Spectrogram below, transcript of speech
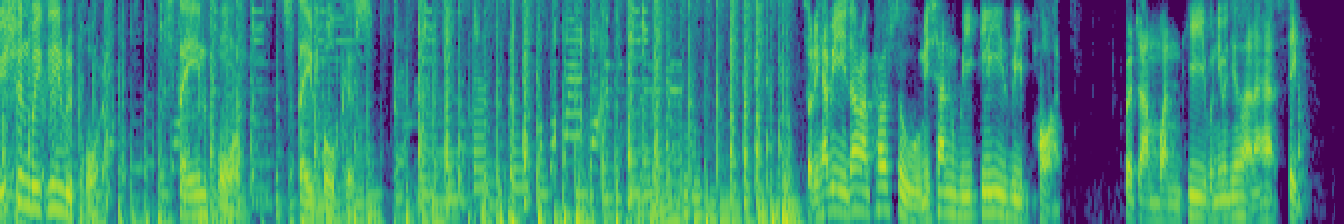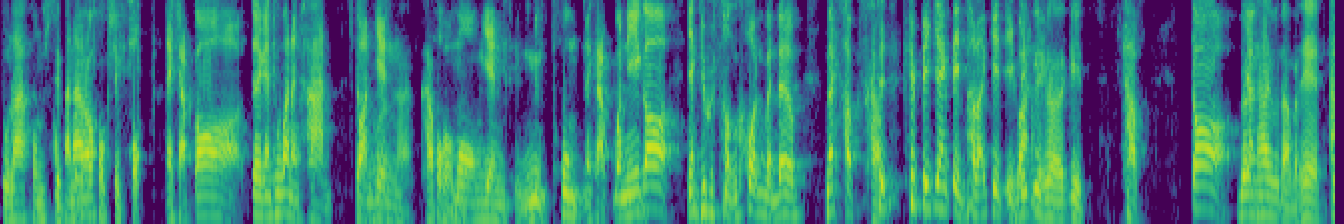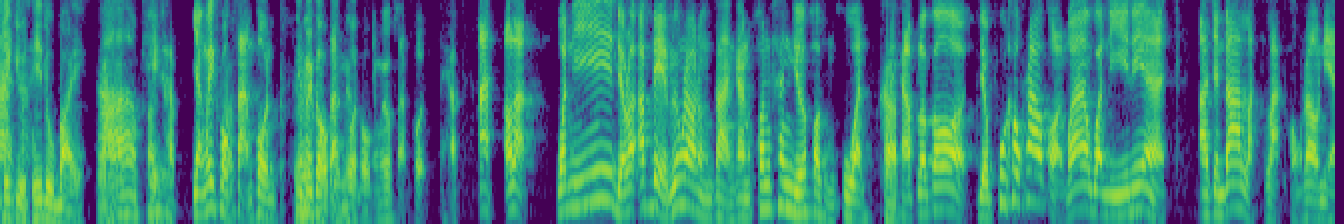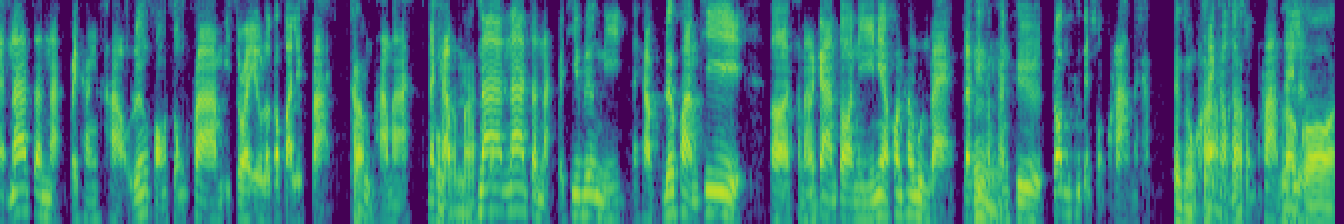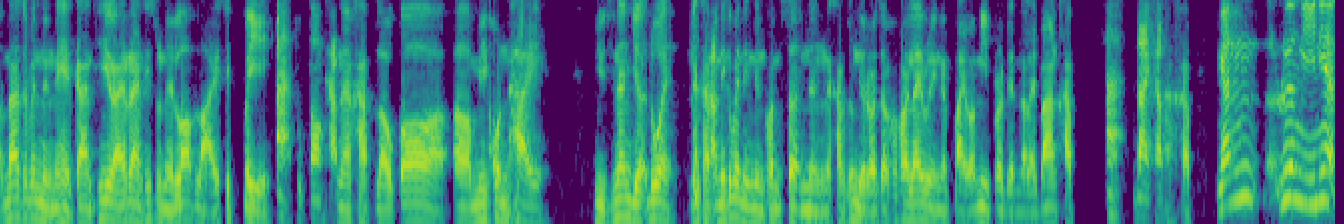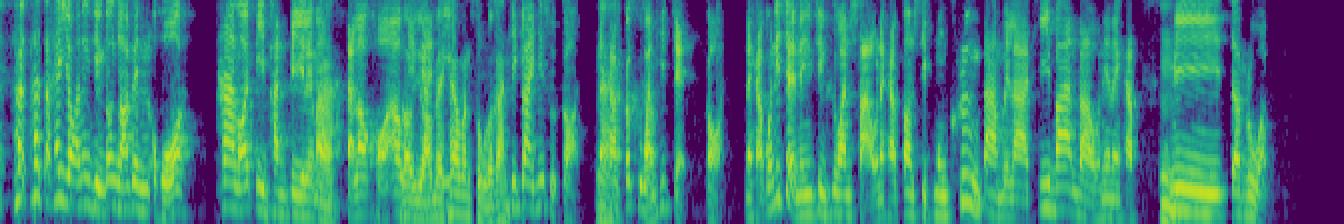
Mission Weekly Report stay informed stay focused สวัสดีครับยินดีต้อนรับเข้าสู่ Mission Weekly Report ประจำวันที่วันนี้วันที่เท่าไหร่นะฮะ 10 ตุลาคม 2566 นะครับ ก็เจอกันทุกวันอังคารตอนเย็นครับผม6โมงเย็นถึง 1 ทุ่มนะครับ วันนี้ก็ยังอยู่ 2 คนเหมือนเดิมนะครับครับพี่ปิ๊กยังติดภารกิจอีกวันวิกฤตภารกิจครับ ก็เดิยันทางอยู่ต่างประเทศพี่อ่าติ๊กอยู่ที่ดูไบนะอ่ารับโอเคครับยังไม่ครบครับสามคนยังไม่ไม่ครบครบสามคนยังไม่ครบยังไม่ครบสามคนนะครับอะเอาล่ะวันนี้เดี๋ยวเราอัปเดตเรื่องราวต่างๆ กันค่อนข้างเยอะพอสมควรครับนะครับแล้วก็เดี๋ยวพูดคร่าวๆก่อนว่าวันนี้เนี่ยอาเจนดาหลักๆ ของเราเนี่ยน่าจะหนักไปทางข่าวเรื่องของสงครามอิสราเอลแล้วก็ปาเลสไตน์ครับกลุ่มฮามาสนะครับกลุ่มฮามาสน่าน่าจะหนักไปที่เรื่องนี้นะครับด้วยความที่เอ่อ สถานการณ์ตอนนี้เนี่ยค่อนข้างรุนแรงและที่สำคัญคือรอบนี้คือเป็นสงครามนะครับเป็นสงครามใช้คำว่ารับสงครามได้แล้วเลยก็น่าจะเป็นหนึ่งในเหตุการณ์ที่ร้ายแรงที่สุดในรอบหลายสิบปีอะถูกต้องครับนะครับแล้วก็เอ่อมีคนไทยอยู่ที่นั่นเยอะด้วยนะครับถูกครับอันนี้ก็เป็นอีกหนึ่งคอนเซิร์นหนึ่งนะครับซึ่งเดี๋ยวเราจะค่อยๆไล่เรียงกันไปว่ามีประเด็นอะไรบ้างครับอะได้ครับอ่าครับงั้นเรื่องนี้เนี่ยถ้าถ้าจะให้ย้อนจริงๆ ต้องย้อนเป็นโอ้โห ห้าร้อยปีพันปีเลยมาอะแต่เราขอเอาเราเหตุย้อกานรณ์ไปที่แค่วันศุกร์แล้วกันที่ใกล้ที่สุดก่อนนะครับนะฮะก็คือวันที่7ก่อนนะครับวันที่7เนี่ยจริงๆคือวันเสาร์นะครับตอน10โมงครึ่งตามเวลาที่บ้านเราเนี่ยนะครับอืมมีจรวด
